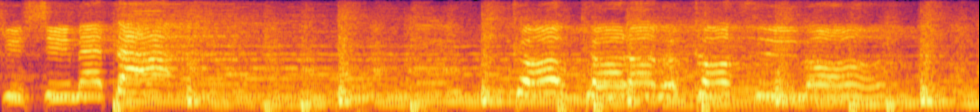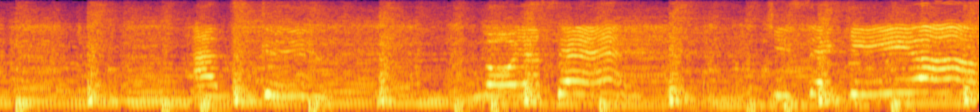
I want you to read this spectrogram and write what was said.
きしめた。心のコスモ。熱く燃やせ。奇跡を。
